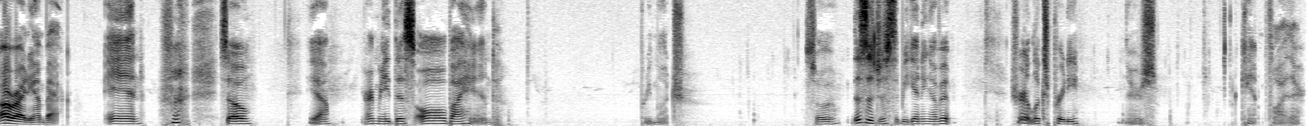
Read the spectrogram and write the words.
Alrighty, I'm back. And so, yeah, I made this all by hand. Pretty much. So, this is just the beginning of it. Sure, it looks pretty. There's. I can't fly there.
